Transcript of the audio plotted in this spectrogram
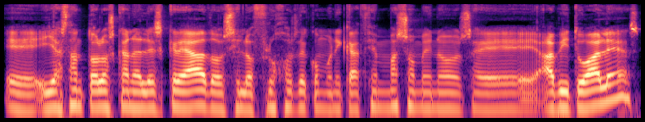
eh, y ya están todos los canales creados y los flujos de comunicación más o menos eh, habituales.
